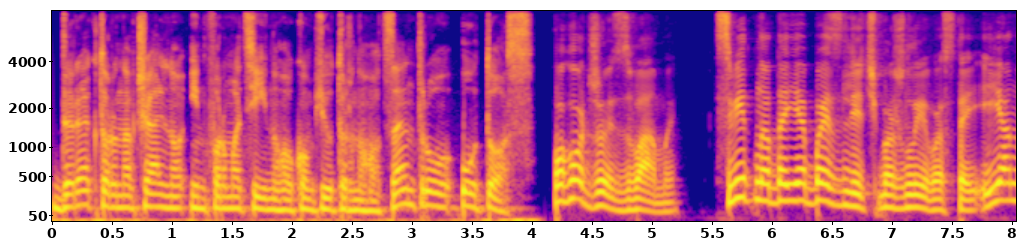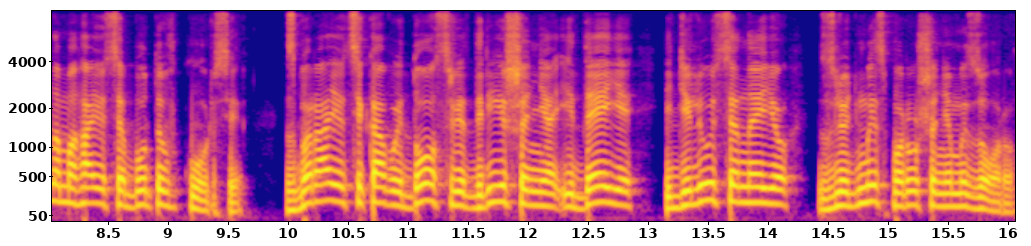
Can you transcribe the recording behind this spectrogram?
директор навчально-інформаційного комп'ютерного центру УТОС. Погоджуюсь з вами. Світ надає безліч можливостей, і я намагаюся бути в курсі. Збираю цікавий досвід, рішення, ідеї і ділюся нею з людьми з порушеннями зору.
